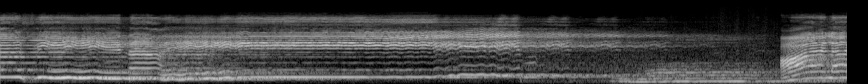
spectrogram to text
لفي نعيم. على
